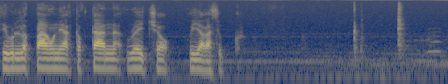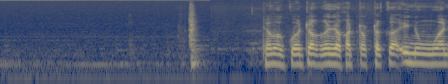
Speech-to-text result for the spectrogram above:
Sivullerpaaguniartortaanna Rachel ujarasukku tamakuataqillaqattartaka inunguan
